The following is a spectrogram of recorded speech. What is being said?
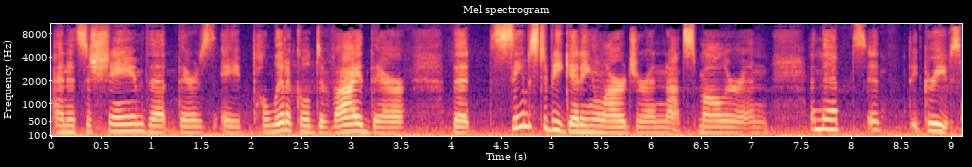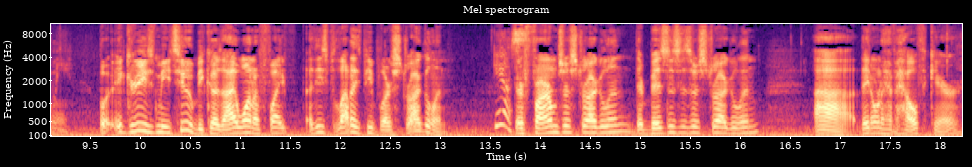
And it's a shame that there's a political divide there that seems to be getting larger and not smaller. And, and that it, it grieves me. But it grieves me too because I want to fight. These a lot of these people are struggling Yes. Their farms are struggling. Their businesses are struggling. Uh, they don't have health care.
